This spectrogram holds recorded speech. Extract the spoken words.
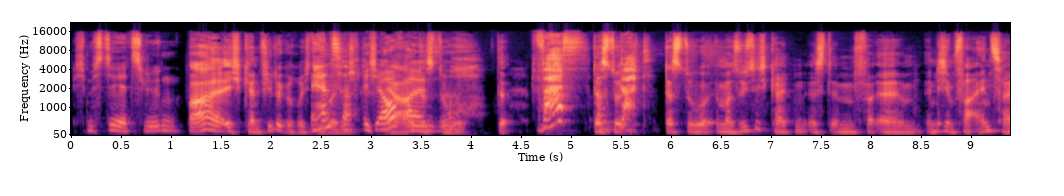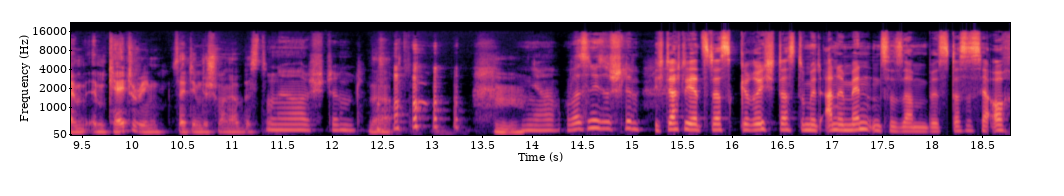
ich müsste jetzt lügen. Ah, ich kenne viele Gerüchte Ernsthaft? über dich. Ich auch ja, dass du, oh. Was? Dass, oh du, Gott. dass du immer Süßigkeiten isst, im, ähm, nicht im Vereinsheim, im Catering, seitdem du schwanger bist. Ja, das stimmt. Ja. hm. Ja, aber ist nicht so schlimm. Ich dachte jetzt das Gerücht, dass du mit Anne Menden zusammen bist. Das ist ja auch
